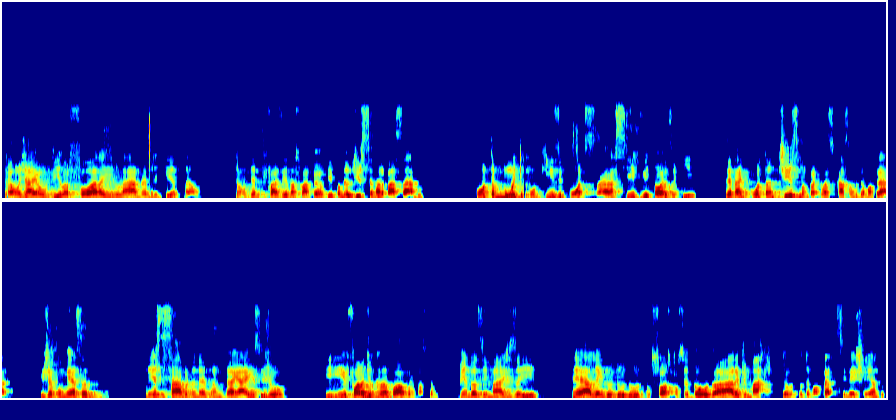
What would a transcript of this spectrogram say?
Então, já é o Vila fora e lá não é brinquedo, não. Então, temos que fazer nosso papel aqui. Como eu disse semana passada, conta muito com 15 pontos, as 5 vitórias aqui. Será importantíssima para a classificação do Democrata e já começa nesse sábado, né? Vamos ganhar esse jogo. E fora de campo, Álvaro, nós estamos vendo as imagens aí, né? além do, do, do sócio torcedor, da área de marketing do, do Democrata se mexendo,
